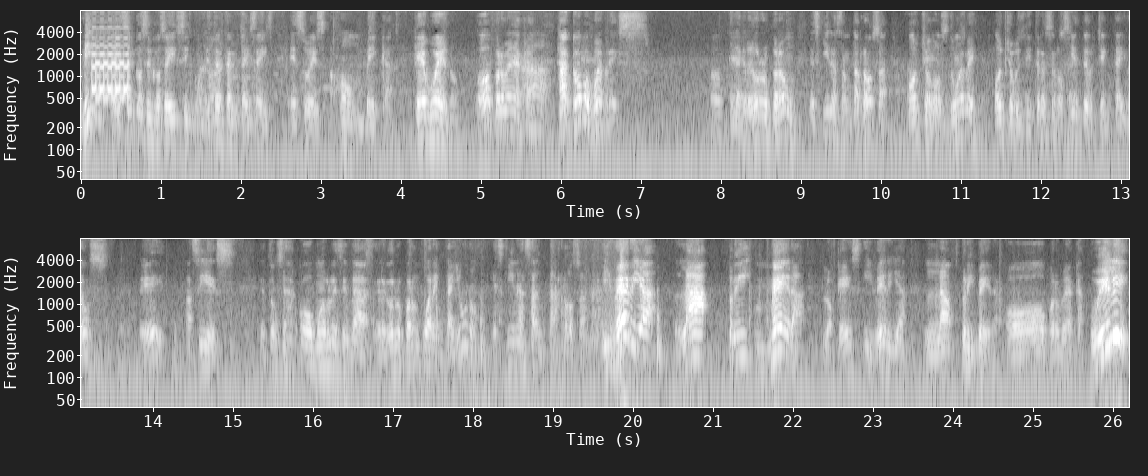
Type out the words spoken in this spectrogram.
mil, eh, 556-5336. Eso es Home Beca. Qué bueno. Oh, pero ven acá. Jacobo Muebles. El agregó Ruperón, esquina Santa Rosa, 829-823-0782. Eh, así es. Entonces, Jacobo Muebles en la Gregorio Ruperón 41, esquina Santa Rosa. Iberia, la primera. Lo que es Iberia, la primera. Oh, pero ven acá. Willy,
